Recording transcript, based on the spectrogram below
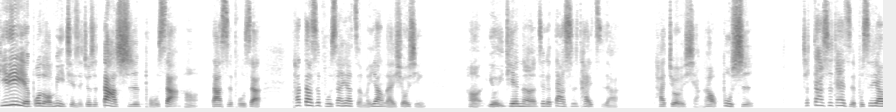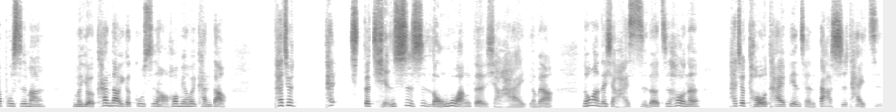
毗梨耶波罗蜜其实就是大师菩萨哈，大师菩萨，他大师菩萨要怎么样来修行？啊，有一天呢，这个大师太子啊，他就想要布施。这大师太子不是要布施吗？我们有看到一个故事哈，后面会看到，他就他的前世是龙王的小孩，有没有？龙王的小孩死了之后呢，他就投胎变成大师太子。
